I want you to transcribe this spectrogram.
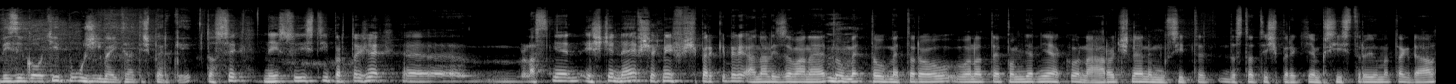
Vizigoti používají tyhle ty šperky? To si nejsou jistý, protože e, vlastně ještě ne všechny šperky byly analyzované mm. tou, me, tou metodou. Ono to je poměrně jako náročné, nemusíte dostat ty šperky těm přístrojům a tak dál.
